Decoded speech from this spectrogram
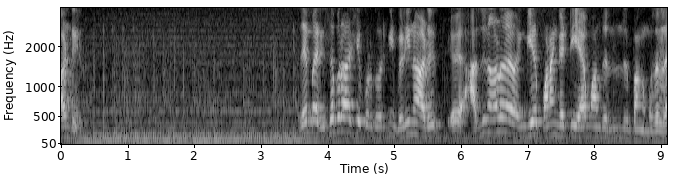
ஆண்டு இது. அதே மாதிரி ரிஷபராசியை பொறுத்த வரைக்கும் வெளிநாடு அதனால இங்கேயே பணம் கட்டி ஏமாந்து இருந்திருப்பாங்க முதல்ல.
